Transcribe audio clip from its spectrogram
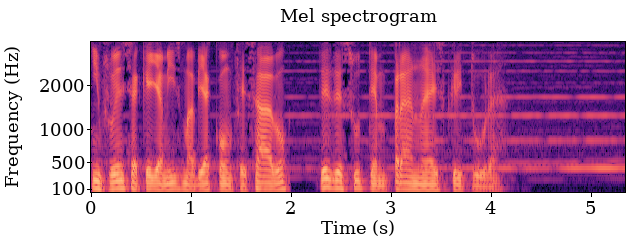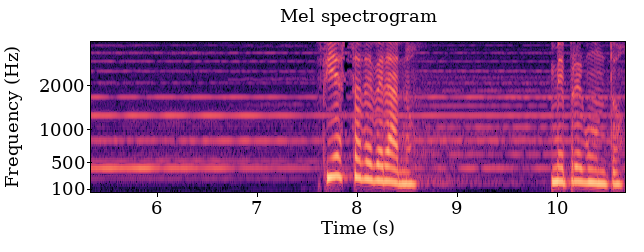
influencia que ella misma había confesado desde su temprana escritura. Fiesta de verano. Me pregunto,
